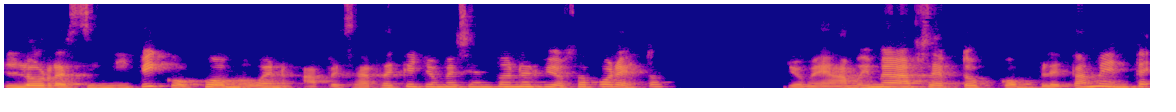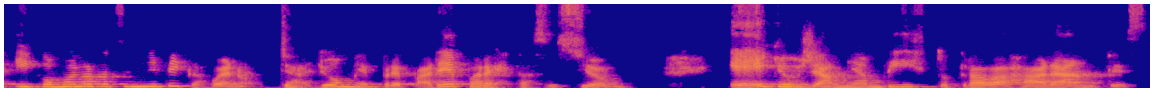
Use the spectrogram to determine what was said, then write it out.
lo resignifico como, bueno, a pesar de que yo me siento nerviosa por esto, yo me amo y me acepto completamente. ¿Y cómo lo resignificas? Bueno, ya yo me preparé para esta sesión. Ellos ya me han visto trabajar antes.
